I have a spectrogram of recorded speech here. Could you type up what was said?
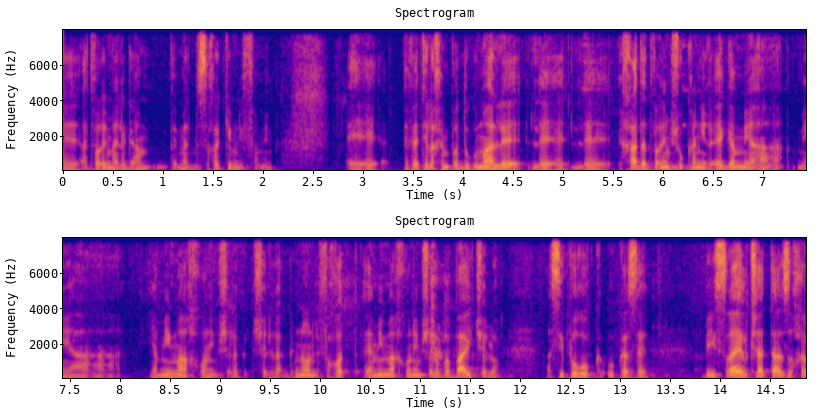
אה, הדברים האלה גם באמת משחקים לפעמים. הבאתי לכם פה דוגמה לאחד הדברים שהוא כנראה גם מה, הימים האחרונים של, של עגנון, לפחות הימים האחרונים שלו בבית שלו. הסיפור הוא, הוא כזה, בישראל כשאתה זוכה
